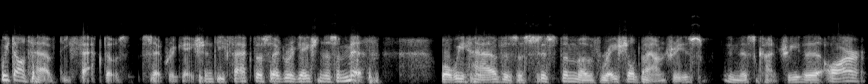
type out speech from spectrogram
we don't have de facto segregation. De facto segregation is a myth. What we have is a system of racial boundaries in this country that are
